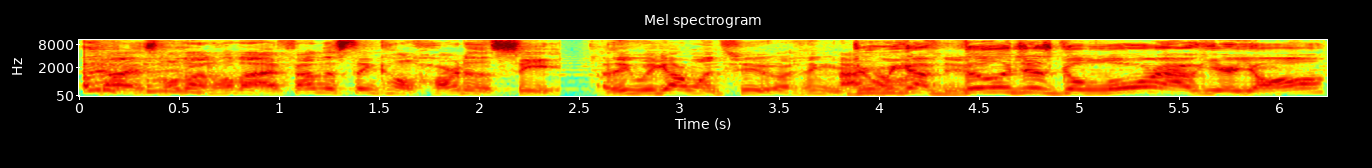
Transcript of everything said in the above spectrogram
Guys, hold on, hold on. I found this thing called Heart of the Sea. I think we got one too. I think Matt Dude, we got one too. villages galore out here, y'all.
